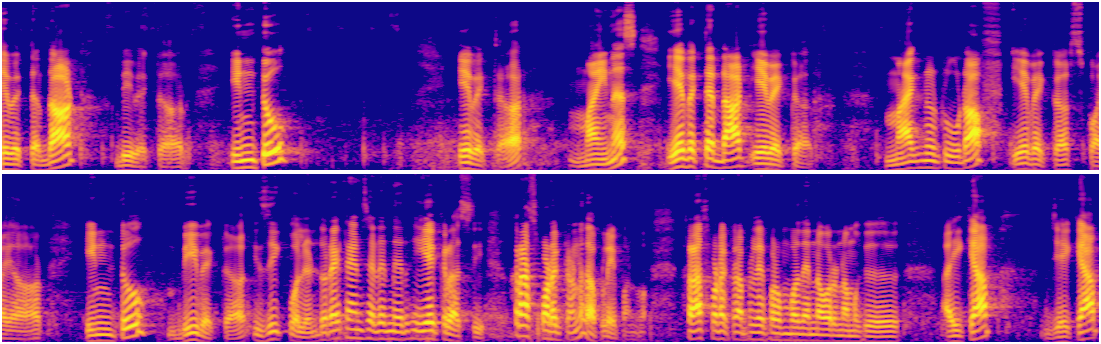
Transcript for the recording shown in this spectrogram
a vector dot b vector into a vector minus a vector dot a vector magnitude of a vector square into b vector is equal to right hand side என்ன இருக்கு a cross c cross product ஆனது apply பண்ணுவோம் cross product apply பண்ணும்போது என்ன வரும் நமக்கு i cap j cap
